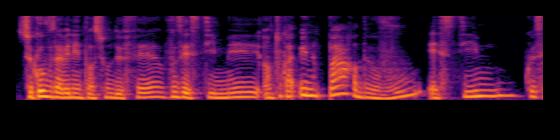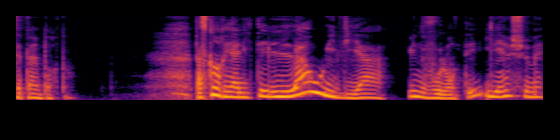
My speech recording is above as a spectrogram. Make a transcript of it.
Ce que vous avez l'intention de faire, vous estimez, en tout cas une part de vous estime que ce n'est pas important. Parce qu'en réalité, là où il y a une volonté, il y a un chemin,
